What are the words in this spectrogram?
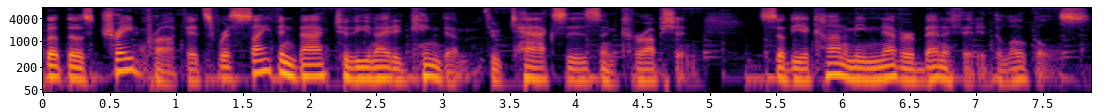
but those trade profits were siphoned back to the United Kingdom through taxes and corruption, so the economy never benefited the locals.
